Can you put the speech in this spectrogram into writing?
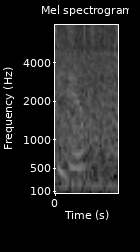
she knew.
